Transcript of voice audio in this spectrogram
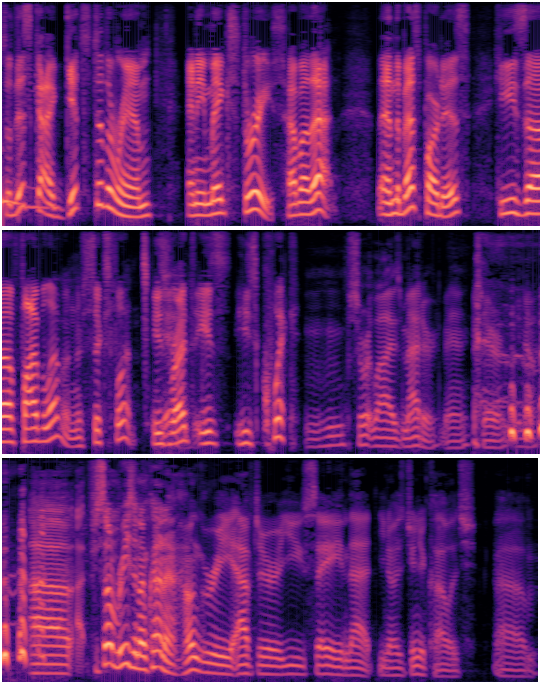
So this guy gets to the rim and he makes threes. How about that? And the best part is he's uh, 5'11 or 6 foot. He's Yeah. right. He's he's quick. Short lives matter, man. Jared, you know. uh, for some reason, I'm kind of hungry after you saying that. You know, his junior college. Um,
